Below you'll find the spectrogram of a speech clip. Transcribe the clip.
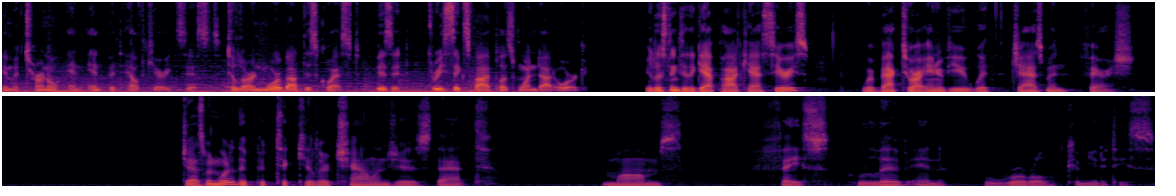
in maternal and infant healthcare exists. To learn more about this quest, visit 365plus1.org. You're listening to the Gap Podcast series. We're back to our interview with Jasmine Farish. Jasmine, what are the particular challenges that moms face who live in rural communities?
